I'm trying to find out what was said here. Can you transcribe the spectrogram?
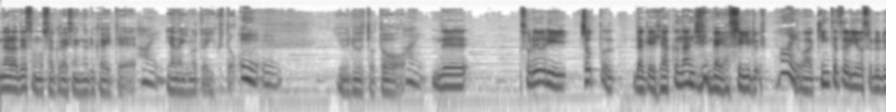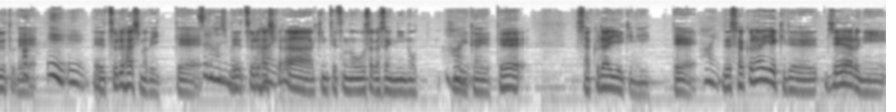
奈良でその桜井線に乗り換えて、柳本へ行くというルートと、はい、でそれよりちょっとだけ百何十円が安いのは近鉄を利用するルートで、ええー、鶴橋まで行って鶴橋で。鶴橋から近鉄の大阪線に乗り換えて、桜井駅に行って、で桜井駅で JR に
